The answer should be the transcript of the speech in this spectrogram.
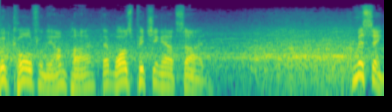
Good call from the umpire. That was pitching outside. Missing.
